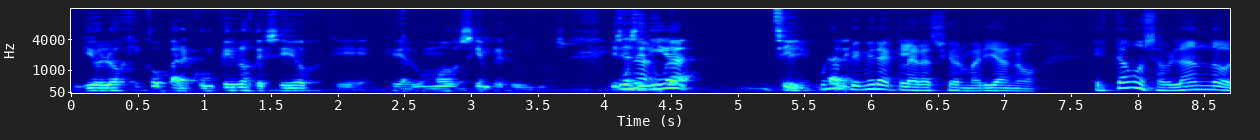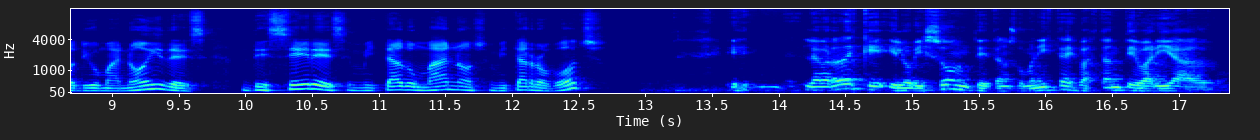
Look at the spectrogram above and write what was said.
biológico para cumplir los deseos que, de algún modo siempre tuvimos. Esa sería... sí, una primera aclaración, Mariano. ¿Estamos hablando de humanoides, de seres mitad humanos, mitad robots? Eh, la verdad es que el horizonte transhumanista es bastante variado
